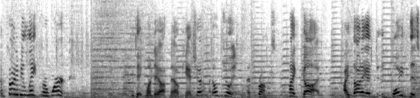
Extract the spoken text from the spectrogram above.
I'm going to be late for work. You take one day off now, can't you? I'll enjoy it, I promise. My god, I thought I had avoided this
